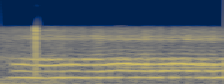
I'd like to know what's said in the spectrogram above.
Oh.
